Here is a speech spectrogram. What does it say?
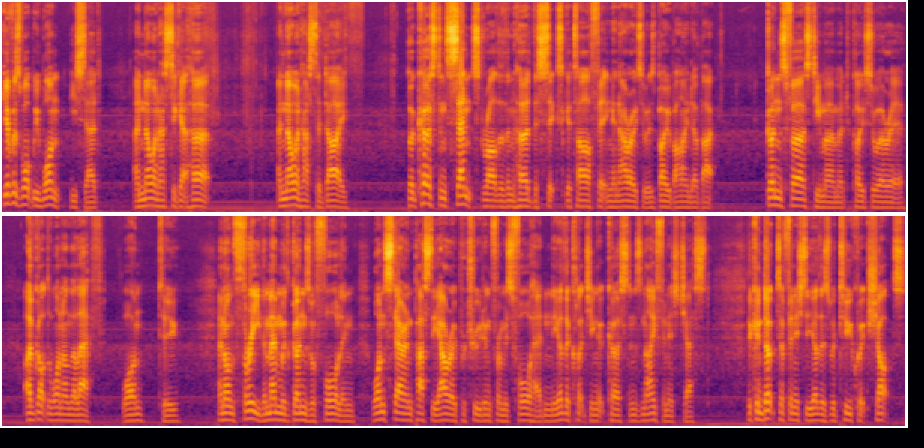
Give us what we want, he said, and no one has to get hurt. And no one has to die. But Kirsten sensed rather than heard the sixth guitar fitting an arrow to his bow behind her back. Guns first, he murmured, close to her ear. I've got the one on the left. One, two. And on three, the men with guns were falling, one staring past the arrow protruding from his forehead and the other clutching at Kirsten's knife in his chest. The conductor finished the others with two quick shots.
